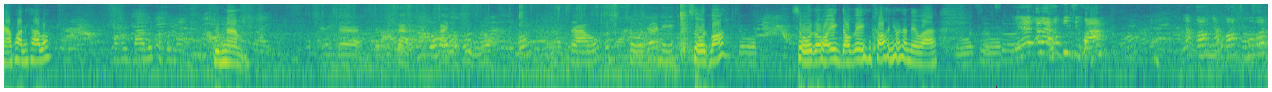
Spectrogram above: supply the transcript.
หาพันค่ะปะ ขอบคุณปลาหรือขอบคุณแม่ปุ่นน้อันนี้ก็ค่ะคล้ายกับปุ่นเนาะน้องสาวโสดได้นี่ำโสดบ่โสดโสดเอาเองตอบเองเขาเนี่ยทันเดียวว่าโสดโสดเอ๊ะอะไรเขากินสิขวางยักออกยักออกสมมติ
